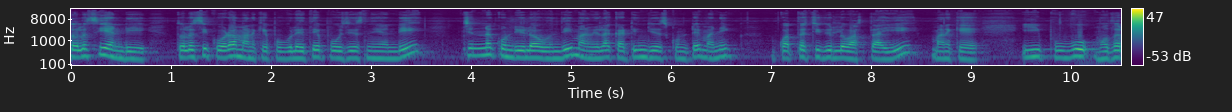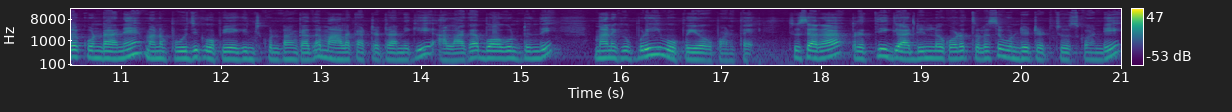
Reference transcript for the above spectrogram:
తులసి అండి. తులసి కూడా మనకి పువ్వులైతే పూసేసినాయండి. చిన్న కుండీలో ఉంది. మనం ఇలా కటింగ్ చేసుకుంటే మనీ కొత్త చిగుర్లు వస్తాయి. మనకి ఈ పువ్వు ముదరకుండానే మనం పూజకి ఉపయోగించుకుంటాం కదా మాల కట్టడానికి. అలాగా బాగుంటుంది. మనకి ఇప్పుడు ఇవి ఉపయోగపడతాయి. చూసారా? ప్రతి గార్డెన్లో కూడా తులసి ఉండేటట్టు చూసుకోండి.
